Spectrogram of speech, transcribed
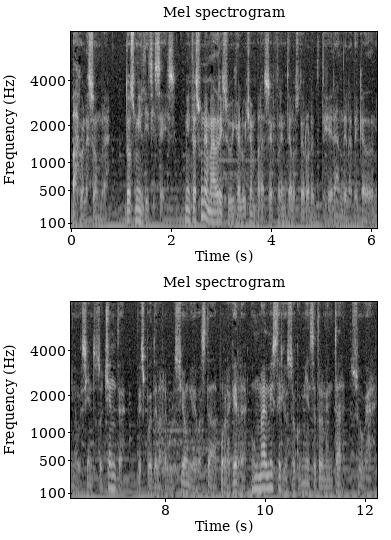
Bajo la sombra, 2016. Mientras una madre y su hija luchan para hacer frente a los terrores de Teherán de la década de 1980, después de la revolución y devastada por la guerra, un mal misterioso comienza a atormentar su hogar.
